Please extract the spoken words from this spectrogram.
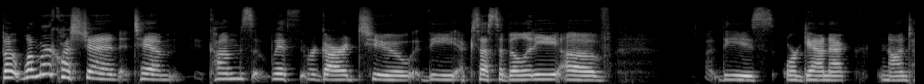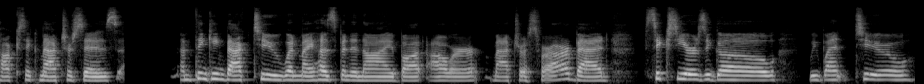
But one more question, Tim, comes with regard to the accessibility of these organic, non toxic mattresses. I'm thinking back to when my husband and I bought our mattress for our bed six years ago. We went to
